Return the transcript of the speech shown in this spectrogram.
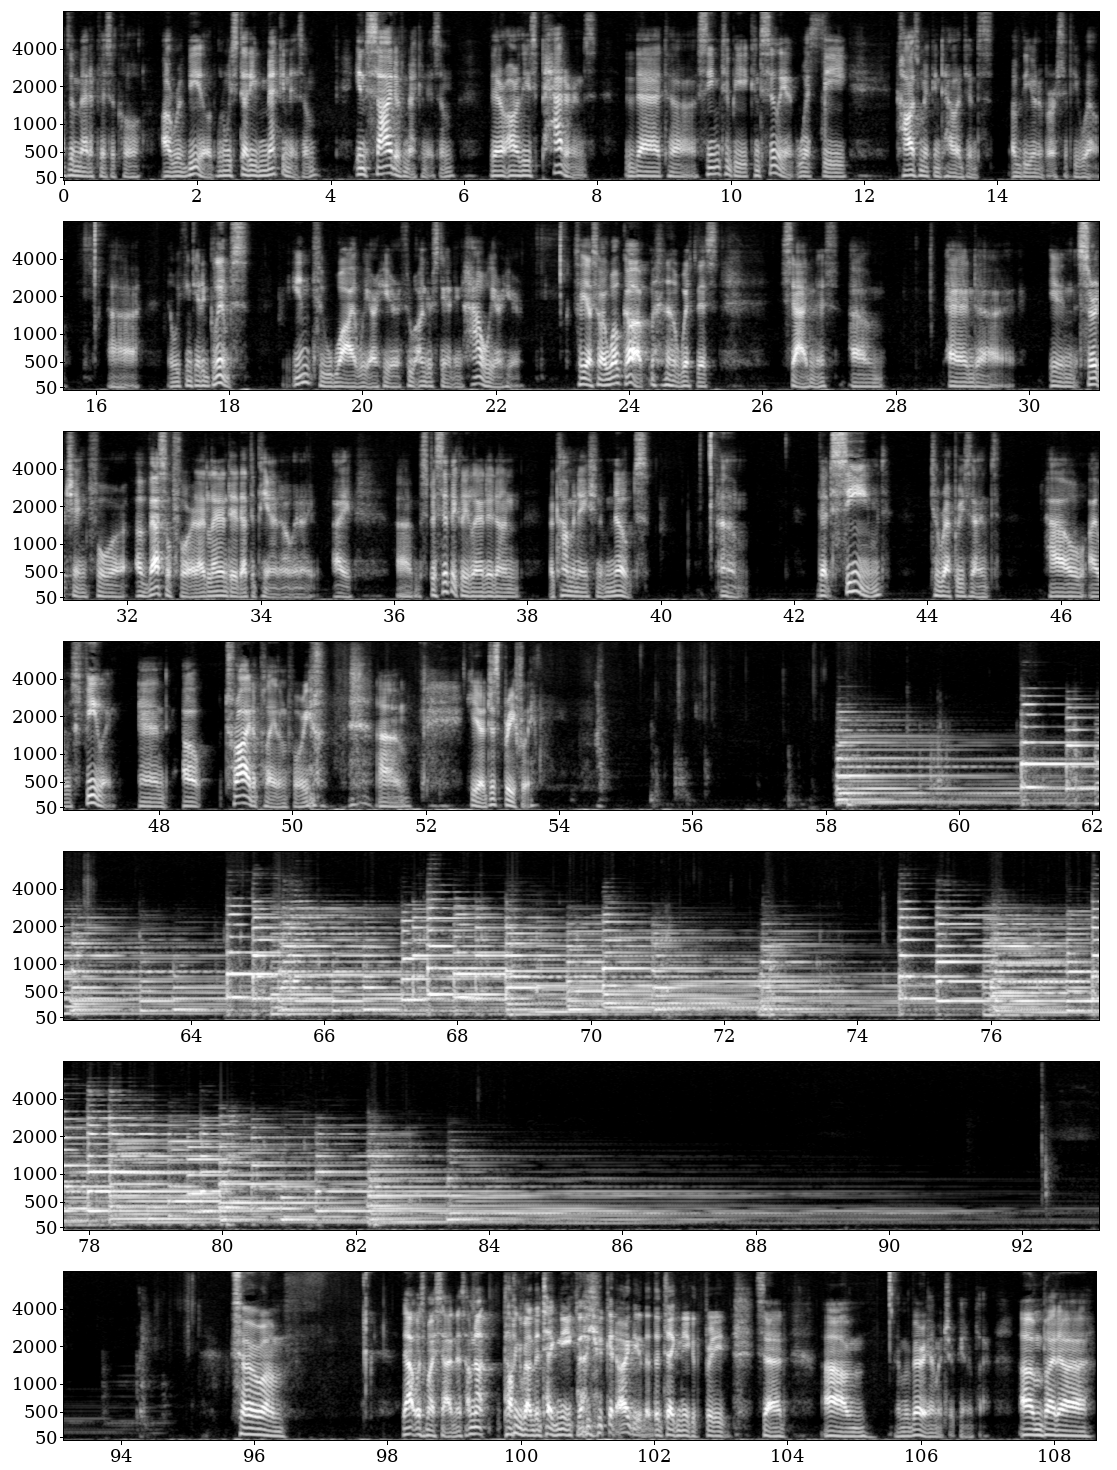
of the metaphysical, are revealed. When we study mechanism, inside of mechanism, there are these patterns that uh, seem to be consilient with the cosmic intelligence of the universe, if you will. Uh, and we can get a glimpse into why we are here through understanding how we are here. So, yeah, so I woke up with this sadness. Um, and uh, in searching for a vessel for it, I landed at the piano and I, I um, specifically landed on a combination of notes um, that seemed to represent how I was feeling. And I'll try to play them for you um, here, just briefly. So um, that was my sadness. I'm not talking about the technique, though. You could argue that the technique is pretty sad. Um, I'm a very amateur piano player. Um, but uh,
